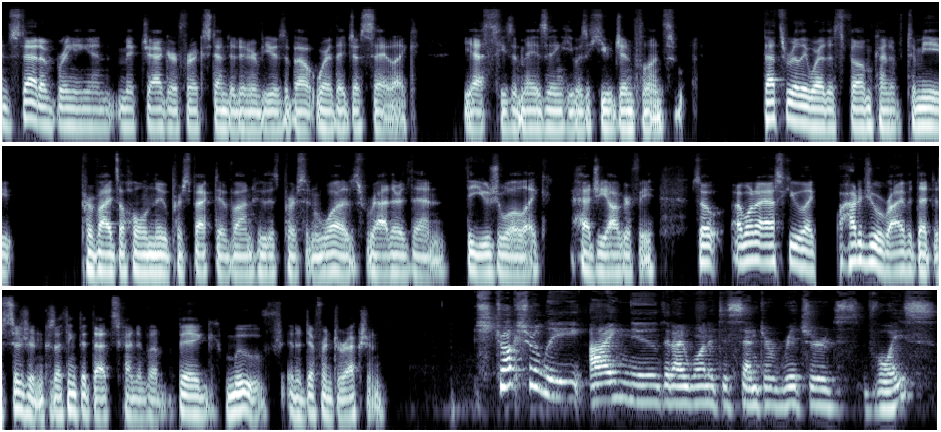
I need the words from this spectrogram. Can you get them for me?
instead of bringing in Mick Jagger for extended interviews about where they just say like, yes, he's amazing, he was a huge influence. That's really where this film kind of to me provides a whole new perspective on who this person was rather than the usual like hagiography. So I want to ask you like how did you arrive at that decision? Because I think that that's kind of a big move in a different direction. Structurally, I knew that I wanted to center Richard's voice,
